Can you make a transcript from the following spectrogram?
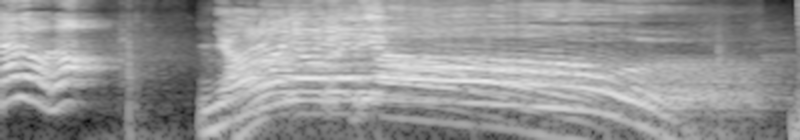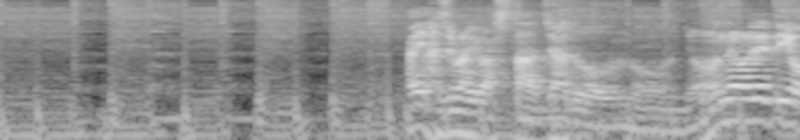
シャドウのニョロニョレディオ。はい、始まりました。ジャドーのニョロニョロレディオ。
